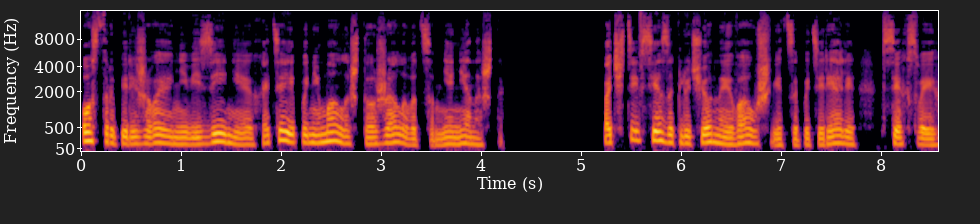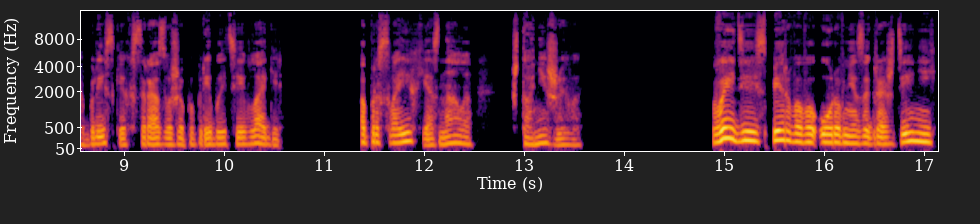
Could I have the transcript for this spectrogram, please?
остро переживая невезение, хотя и понимала, что жаловаться мне не на что. Почти все заключенные в Аушвице потеряли всех своих близких сразу же по прибытии в лагерь. А про своих я знала, что они живы. Выйдя из первого уровня заграждений,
